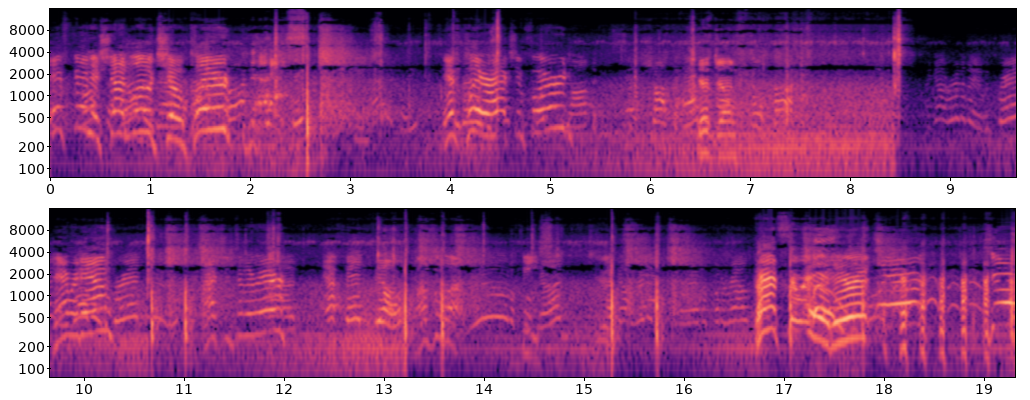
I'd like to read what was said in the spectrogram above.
If finished, unload show clear. Nice. If clear, action forward. the. Good, John. Full cock. I got rid of it. It was brand Hammer down. Action to the rear. FN built. Muzzle up. Beautiful gun. I got rid of it before I ever put it around. That's the way to do it. Clear. Zero, zero.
